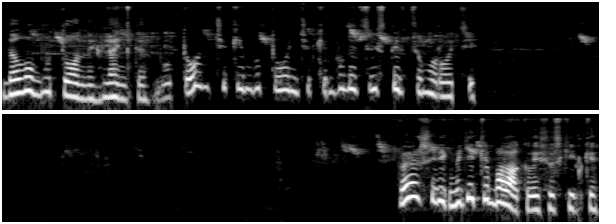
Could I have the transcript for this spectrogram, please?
дало бутони. Гляньте, бутончики, бутончики, буде цвісти в цьому році. Перший рік ми тільки балакались, оскільки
